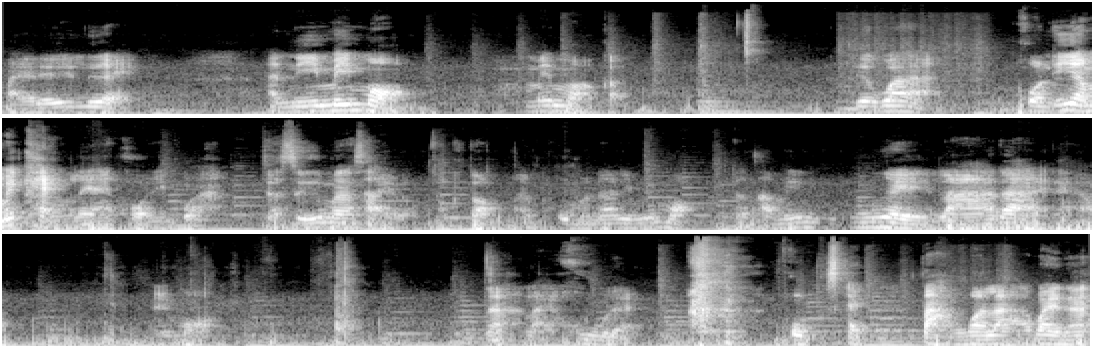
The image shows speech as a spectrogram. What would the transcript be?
ไปเรื่อยๆอันนี้ไม่เหมาะไม่เหมาะกับ เรียกว่า คนที่ยังไม่แข็งแรงพอดีกว่า จะซื้อมาใส่แบบตอกๆผมมันน่านี้ไม่เหมาะจะทำให้เมื่อยล้าได้นะครับ ไม่เหมาะนะหลายคู่แหละ ผมใส่ต่างวาระไปนะ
